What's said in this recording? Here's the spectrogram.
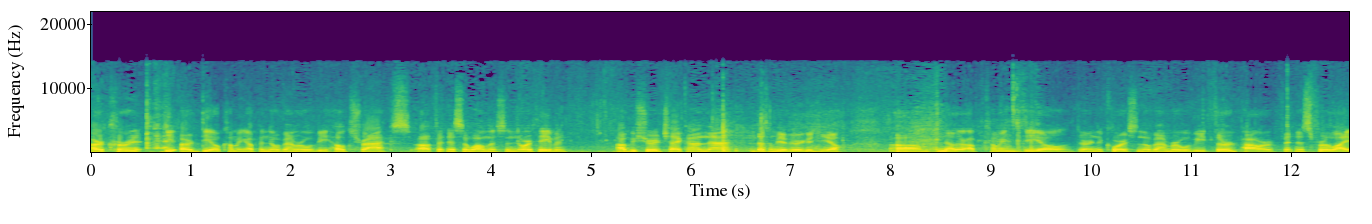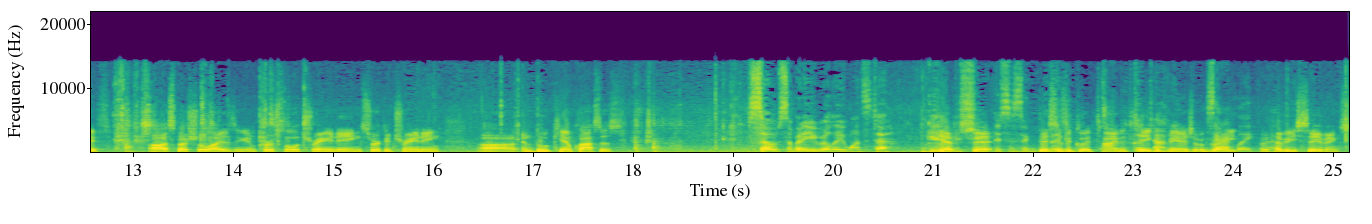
Our current our deal coming up in November will be Health Tracks uh, Fitness and Wellness in North Haven. I'll be sure to check on that. That's going to be a very good deal. Um, another upcoming deal during the course of November will be Third Power Fitness for Life, uh, specializing in personal training, circuit training, uh, and boot camp classes. So somebody really wants to get Get into shape, this is a this good, is a good time to good take time to- advantage of a exactly. great, a heavy savings.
